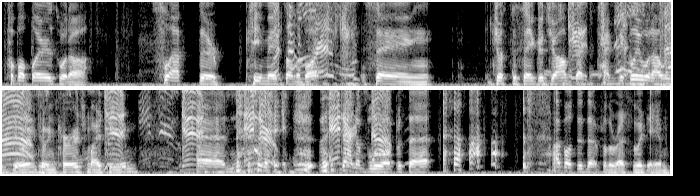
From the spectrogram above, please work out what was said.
football players would uh slap their teammates on the butt saying just to say good job. That's technically what I was doing to encourage my team, and they, they kind of blew up at that. I about did that for the rest of the game.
